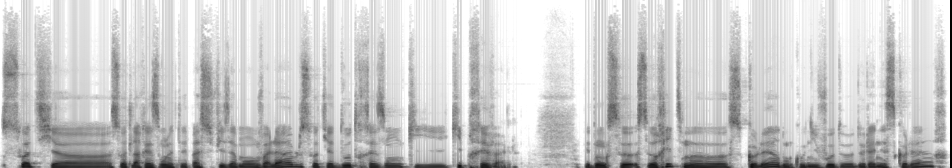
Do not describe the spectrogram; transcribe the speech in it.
soit, y a, soit la raison n'était pas suffisamment valable, soit il y a d'autres raisons qui, qui prévalent. Et donc ce, rythme scolaire, donc au niveau de, l'année scolaire,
